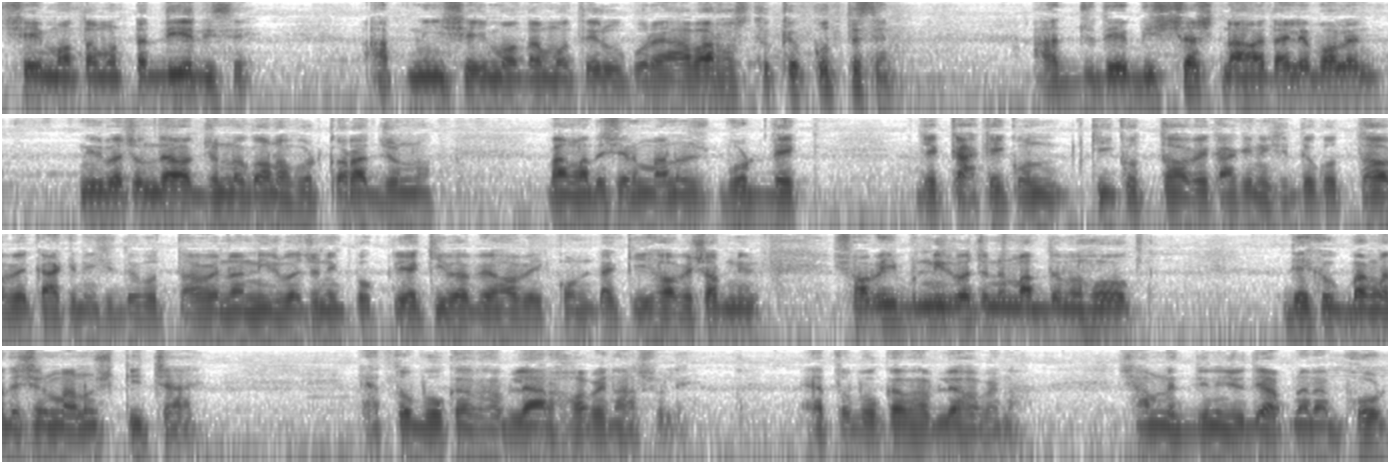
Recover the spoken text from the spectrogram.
সেই মতামতটা দিয়ে দিছে। আপনি সেই মতামতের উপরে আবার হস্তক্ষেপ করতেছেন। আর যদি বিশ্বাস না হয়, তাইলে বলেন নির্বাচন দেওয়ার জন্য, গণভোট করার জন্য। বাংলাদেশের মানুষ ভোট দেখ যে কাকে কোন, কি করতে হবে, কাকে নিষিদ্ধ করতে হবে, কাকে নিষিদ্ধ করতে হবে না, নির্বাচনী প্রক্রিয়া কীভাবে হবে, কোনটা কি হবে, সব সবই নির্বাচনের মাধ্যমে হোক। দেখুক বাংলাদেশের মানুষ কি চায়। এত বোকা ভাবলে আর হবে না আসলে। এত বোকা ভাবলে হবে না। সামনের দিনে যদি আপনারা ভোট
